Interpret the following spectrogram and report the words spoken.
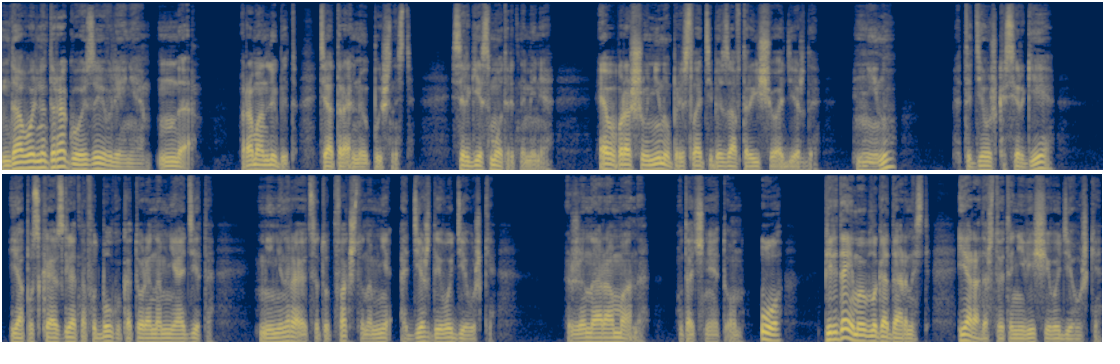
Довольно дорогое заявление, да. Роман любит театральную пышность. Сергей смотрит на меня. Я попрошу Нину прислать тебе завтра еще одежды. Нину? Это девушка Сергея? Я опускаю взгляд на футболку, которая на мне одета. Мне не нравится тот факт, что на мне одежда его девушки. «Жена Романа», — уточняет он. «О, передай мою благодарность. Я рада, что это не вещи его девушки.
